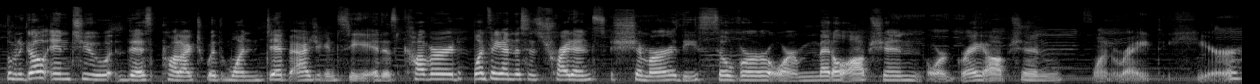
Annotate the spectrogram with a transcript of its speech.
So I'm going to go into this product with one dip. As you can see, it is covered. Once again, this is Trident's Shimmer, the silver or metal option or gray option. One right here.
